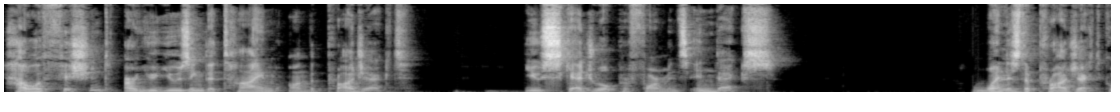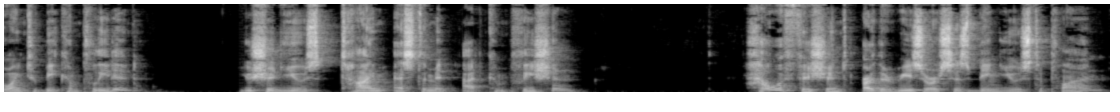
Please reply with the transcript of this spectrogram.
How efficient are you using the time on the project? Use schedule performance index. When is the project going to be completed? You should use time estimate at completion. How efficient are the resources being used to plan?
